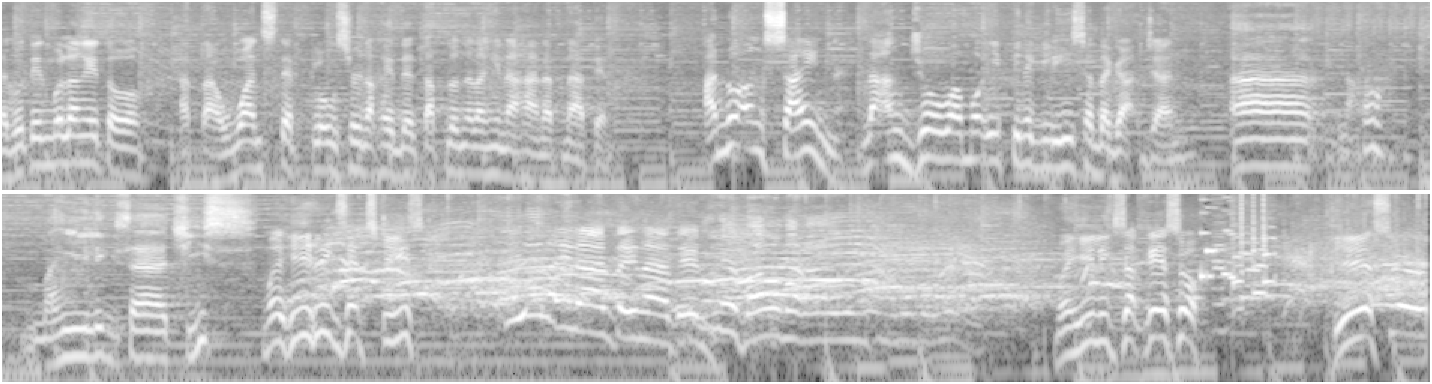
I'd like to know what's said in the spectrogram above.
sagutin mo lang ito at uh, one step closer na kayo dahil tatlo na lang hinahanap natin. Ano ang sign na ang jowa mo ipinaglihi sa daga, Jan? Ah, nako, mahilig sa cheese. Mahilig sa cheese? Yan ang inaantay natin. Eh, baka maraming... Mahilig sa keso. Yes, sir.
